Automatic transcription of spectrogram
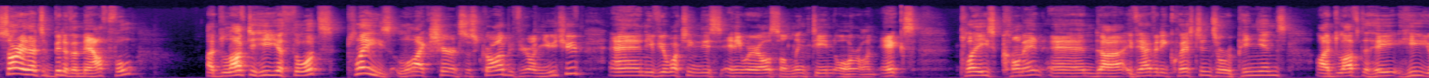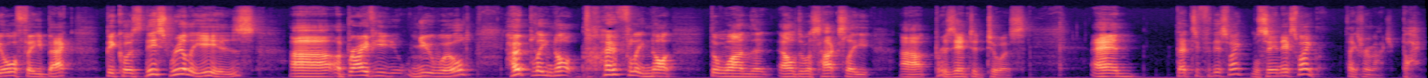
Sorry that's a bit of a mouthful. I'd love to hear your thoughts. Please like, share, and subscribe if you're on YouTube. And if you're watching this anywhere else on LinkedIn or on X, please comment. And uh, if you have any questions or opinions, I'd love to hear, your feedback because this really is uh, a brave new world. Hopefully not. Hopefully not the one that Aldous Huxley uh, presented to us. And that's it for this week. We'll see you next week. Thanks very much. Bye.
